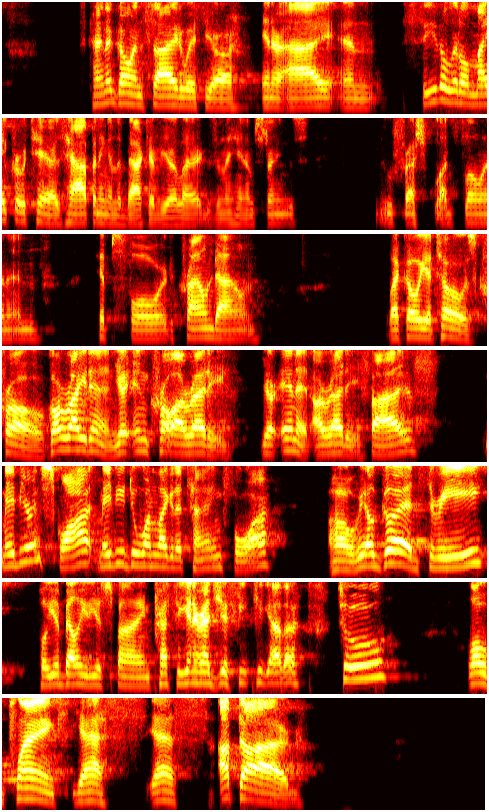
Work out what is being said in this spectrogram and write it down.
kind of go inside with your inner eye and see the little micro tears happening in the back of your legs and the hamstrings. New fresh blood flowing in. Hips forward, crown down. Let go of your toes, crow. Go right in. You're in crow already. You're in it already. Five. Maybe you're in squat. Maybe you do one leg at a time. Four. Oh, real good. Three. Pull your belly to your spine. Press the inner edge of your feet together. Two. Low plank. Yes, yes. Up dog.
